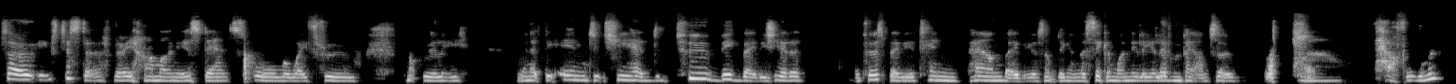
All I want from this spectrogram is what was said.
so it was just a very harmonious dance all the way through. Not really. I mean, at the end, she had two big babies. She had a the first baby, a ten pound baby or something, and the second one nearly eleven pounds. So, wow. powerful woman.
